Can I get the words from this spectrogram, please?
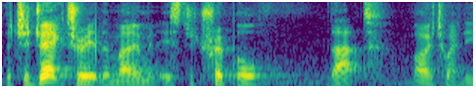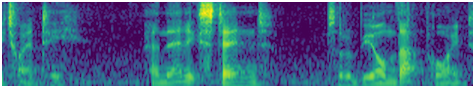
The trajectory at the moment is to triple that by 2020 and then extend sort of beyond that point.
